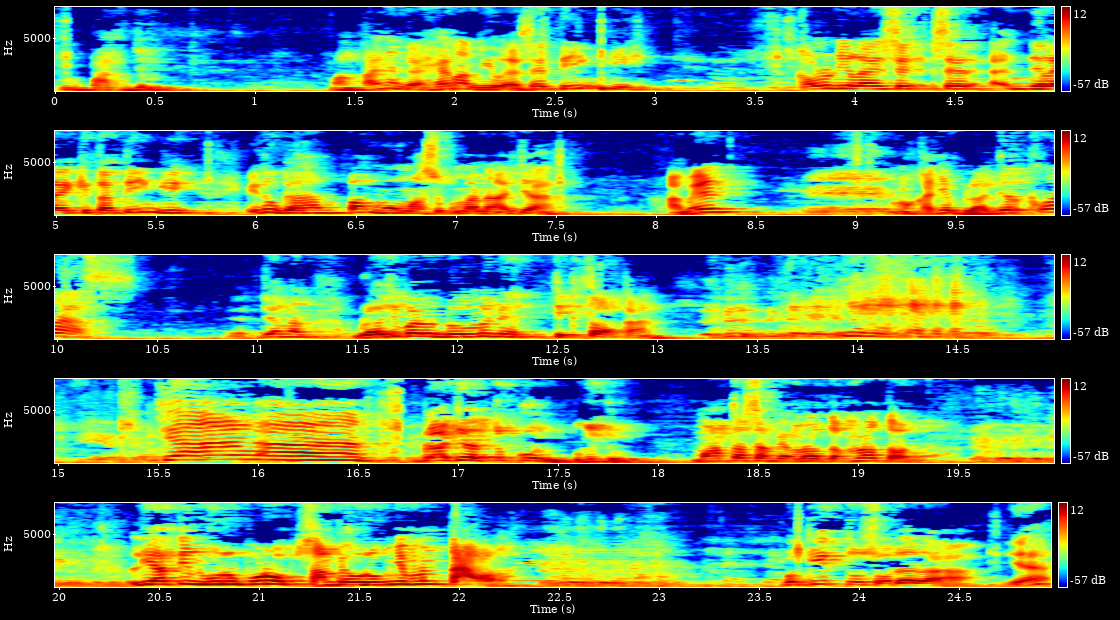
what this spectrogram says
4 jam Makanya nggak heran nilai saya tinggi. Kalau nilai saya, saya, nilai kita tinggi, itu gampang mau masuk ke mana aja. Amin. Makanya belajar keras. Jangan belajar baru dua menit TikTok kan. Belajar tekun begitu. Mata sampai melotot-melotot. Liatin huruf-huruf sampai hurufnya mental. Begitu saudara, ya.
